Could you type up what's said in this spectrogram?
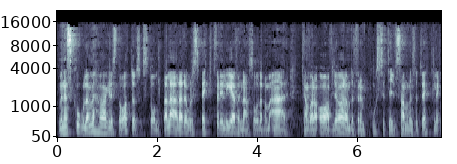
Men en skola med högre status, stolta lärare och respekt för eleverna sådana de är kan vara avgörande för en positiv samhällsutveckling.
